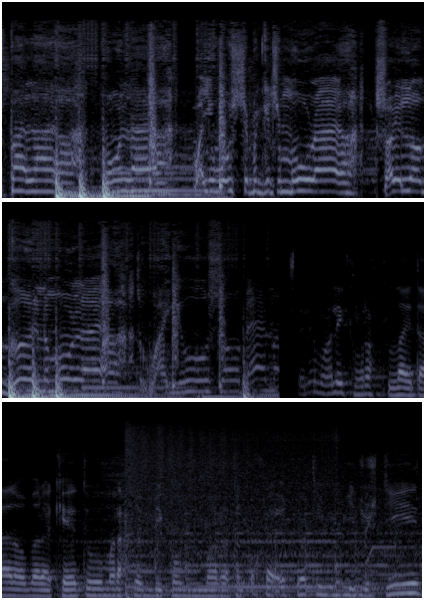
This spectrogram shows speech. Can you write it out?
Spotlight, uh, moonlight, uh, why you worship and get your mood right? Uh, Shorty look good in the moonlight, uh, so why you so bad? السلام عليكم ورحمة الله تعالى وبركاته مرحبا بكم مرة أخرى إخوتي بفيديو جديد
